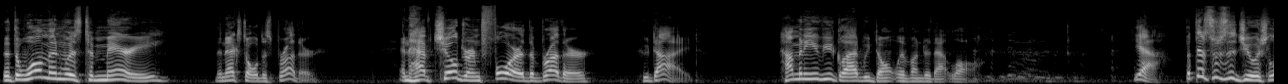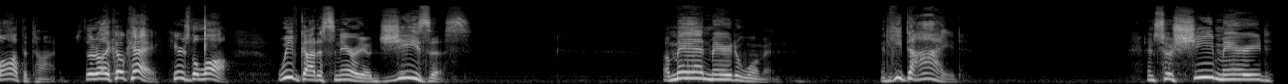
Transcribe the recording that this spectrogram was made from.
that the woman was to marry the next oldest brother, and have children for the brother who died. How many of you glad we don't live under that law? Yeah, but this was the Jewish law at the time. So they're like, okay, here's the law. We've got a scenario. Jesus, a man married a woman, and he died. And so she married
